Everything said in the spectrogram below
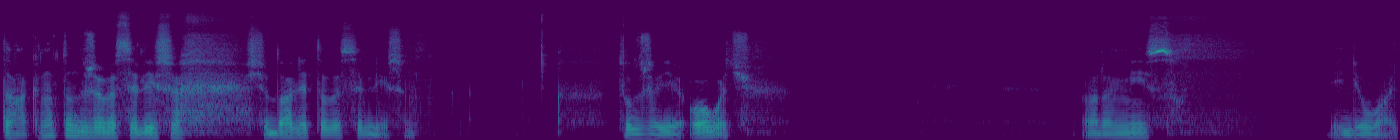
Так, ну тут вже веселіше. Що далі, то веселіше. Тут вже є овоч. Араміс і дюваль.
